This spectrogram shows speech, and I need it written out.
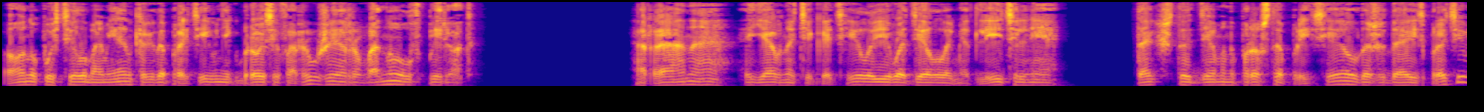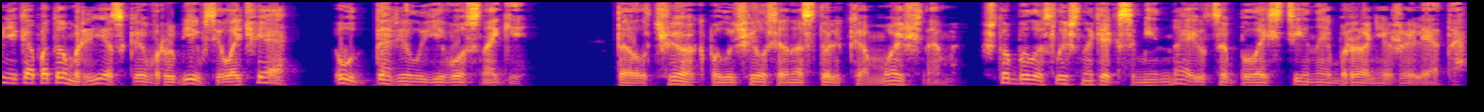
он упустил момент, когда противник, бросив оружие, рванул вперед. Рана явно тяготила его, делала медлительнее. Так что демон просто присел, дожидаясь противника, а потом, резко врубив силача, ударил его с ноги. Толчок получился настолько мощным, что было слышно, как сминаются пластины бронежилета.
